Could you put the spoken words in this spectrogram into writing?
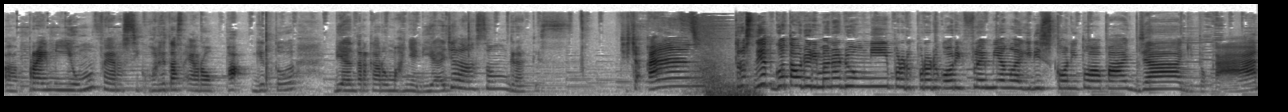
uh, premium versi kualitas Eropa gitu diantar ke rumahnya dia aja langsung gratis cocok kan? Terus Dit, gue tau dari mana dong nih produk-produk Oriflame yang lagi diskon itu apa aja gitu kan?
